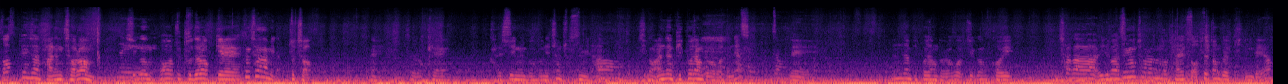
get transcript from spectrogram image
서스펜션 반응처럼 네. 지금 어, 좀 부드럽게 승차감이 좋죠. 네, 이렇게 갈 수 있는 부분이 참 좋습니다. 어, 지금 완전 비포장 도로거든요. 진짜. 네. 완전 비포장 도로고 지금 거의 차가 일반 승용차로는 뭐 다닐 수 없을 정도의 길인데요.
